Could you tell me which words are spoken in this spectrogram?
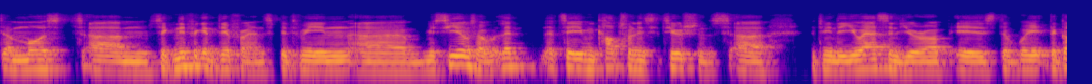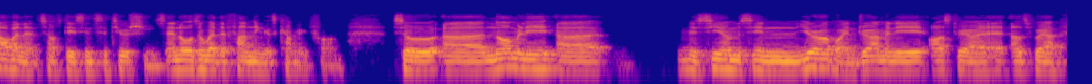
The most um, significant difference between uh, museums, or let, let's say even cultural institutions, uh, between the US and Europe is the way the governance of these institutions and also where the funding is coming from. So uh, normally uh, museums in Europe or in Germany, Austria, elsewhere,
